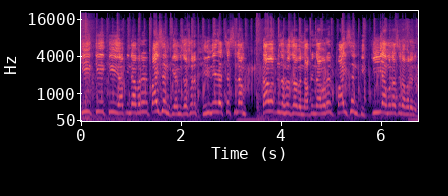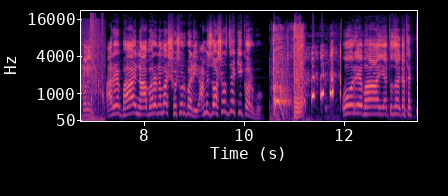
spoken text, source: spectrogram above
কি কি কি? আপনি নাভারের পাইছেন কি? আমি যশোরে ফ্রি নিয়ে যাচ্ছিলাম তাও আপনি যশোর যাবেন না। আপনি নাভারের পাইছেন কি? কি এমন আছে নাভারের বলেন। আরে ভাই না ভরণ আমার শ্বশুর বাড়ি। আমি যশোর যে কি করব? ওরে ভাই এত জায়গা থাকতে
